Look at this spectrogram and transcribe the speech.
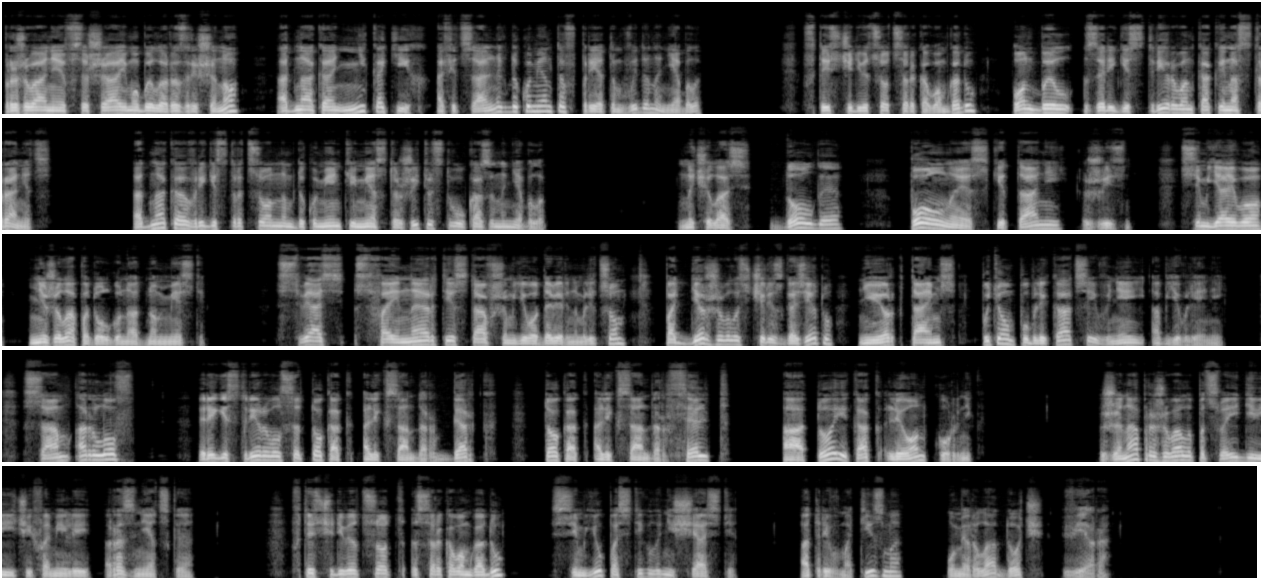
Проживание в США ему было разрешено, однако никаких официальных документов при этом выдано не было. В 1940 году он был зарегистрирован как иностранец. Однако в регистрационном документе место жительства указано не было. Началась долгая, полная скитаний жизнь. Семья его не жила подолгу на одном месте. Связь с Файнерти, ставшим его доверенным лицом, поддерживалась через газету «Нью-Йорк Таймс» путем публикаций в ней объявлений. Сам Орлов регистрировался то как Александр Берг, то как Александр Фельд, а то и как Леон Курник. Жена проживала под своей девичьей фамилией Разнецкая. В 1940 году семью постигло несчастье. От ревматизма умерла дочь Вера.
